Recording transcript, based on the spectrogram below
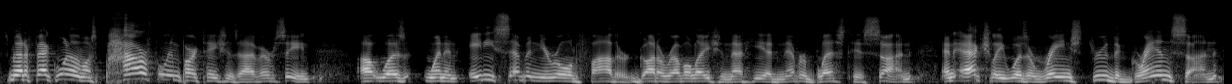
As a matter of fact, one of the most powerful impartations I've ever seen uh, was when an 87 year old father got a revelation that he had never blessed his son and actually was arranged through the grandson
